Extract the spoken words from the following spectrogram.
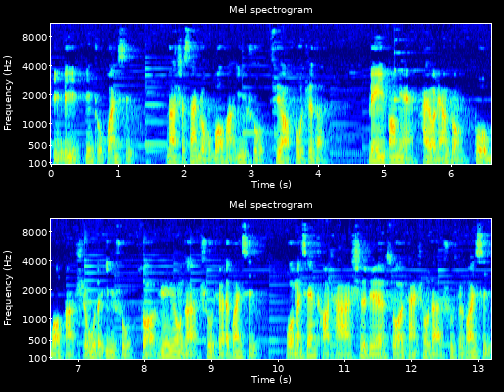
比例宾主关系，那是三种模仿艺术需要复制的。另一方面，还有两种不模仿实物的艺术所运用的数学的关系。我们先考察视觉所感受的数学关系。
